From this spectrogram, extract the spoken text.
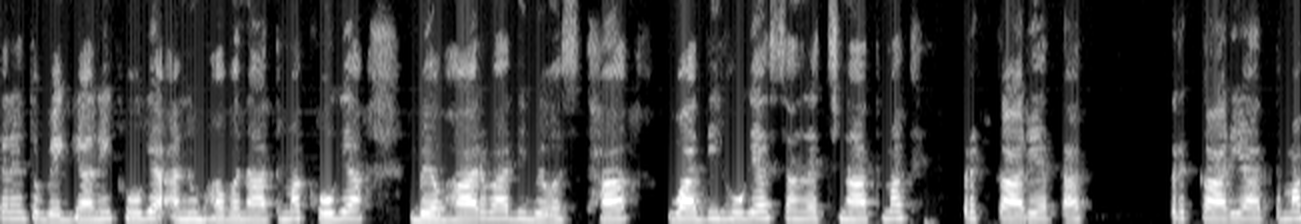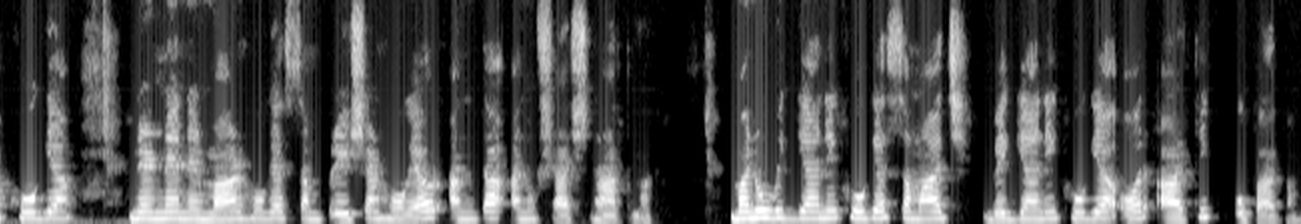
करें तो वैज्ञानिक हो गया, अनुभवनात्मक हो गया, व्यवहारवादी, व्यवस्थावादी हो गया, संरचनात्मक प्रकार्यता प्रकार्यात्मक हो गया, निर्णय निर्माण हो गया, संप्रेषण हो गया और अंत अनुशासनात्मक। मनोवैज्ञानिक हो गया, समाज वैज्ञानिक हो गया और आर्थिक उपागम।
